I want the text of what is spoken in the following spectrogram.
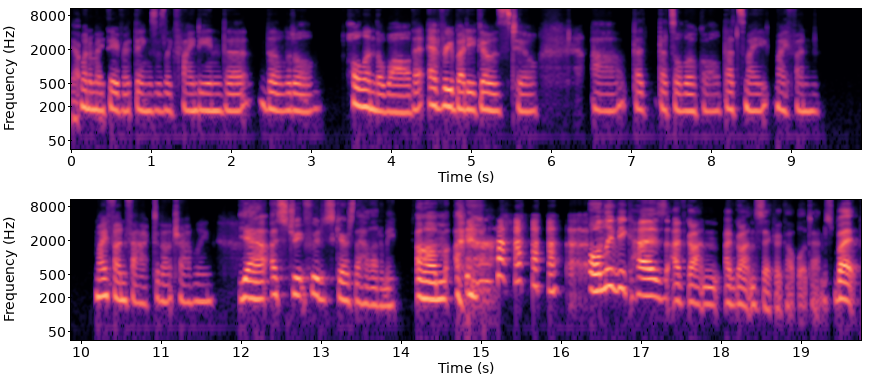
Yep. one of my favorite things is like finding the the little hole in the wall that everybody goes to. Uh, that that's a local. That's my my fun my fun fact about traveling. Yeah, a street food scares the hell out of me. Um only because I've gotten I've gotten sick a couple of times. But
